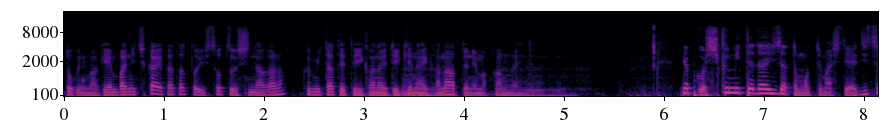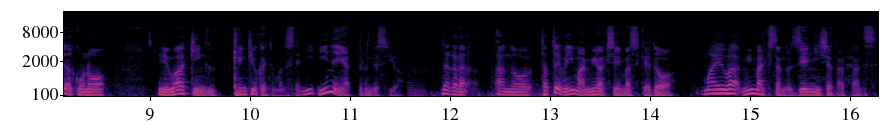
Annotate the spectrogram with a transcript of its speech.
特にまあ現場に近い方と意思疎通しながら組み立てていかないといけないかなっていうのを今考えてやっぱこう仕組みって大事だと思ってまして、実はこのえーワーキング研究会でもですね 2, 年やってるんですよ、だからあの例えば今三巻さんいますけど前は三巻さんの前任者だったんです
